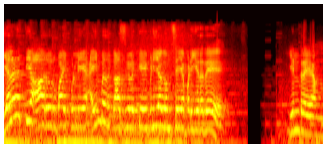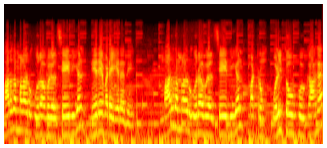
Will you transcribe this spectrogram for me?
எழுநூத்தி ஆறு ரூபாய் புள்ளி ஐம்பது காசுகளுக்கு விநியோகம் செய்யப்படுகிறது. இன்றைய மருதமலர் உறவுகள் செய்திகள் நிறைவடைகிறது. மருதமலர் உறவுகள் செய்திகள் மற்றும் ஒளித்தொகுப்புக்காக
